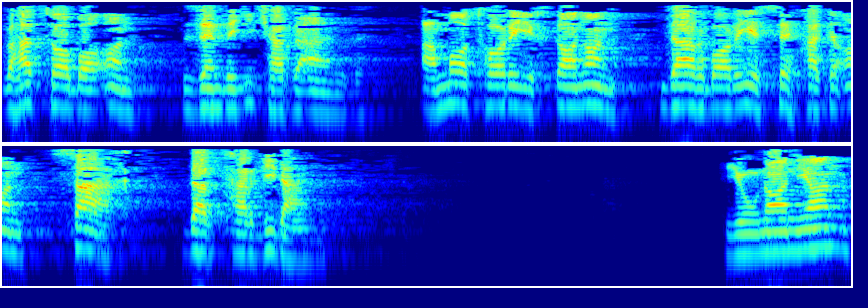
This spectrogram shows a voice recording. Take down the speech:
و حتی با آن زندگی کرده اند اما تاریخدانان درباره صحت آن سخت در تردیدند. یونانیان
